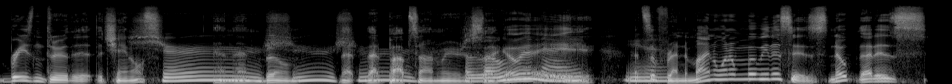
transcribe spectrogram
breezing through the the channels. Sure. and then boom, sure, That that pops sure. on. We were just Alone like, "Oh hey." That's a friend of mine. What a movie this is. Nope, that is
